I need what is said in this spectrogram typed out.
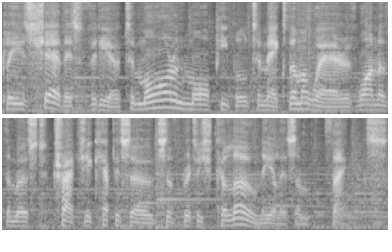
please share this video to more and more people to make them aware of one of the most tragic episodes of British colonialism. Thanks.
